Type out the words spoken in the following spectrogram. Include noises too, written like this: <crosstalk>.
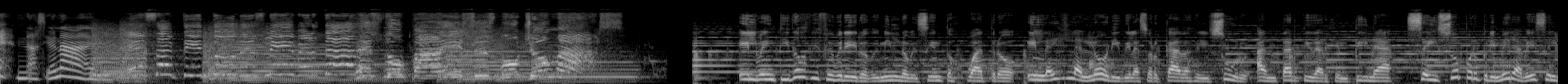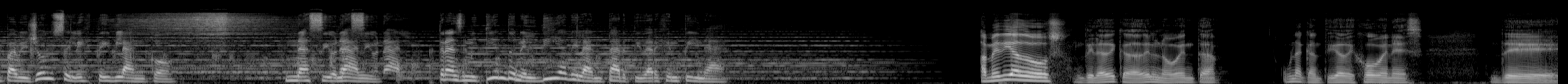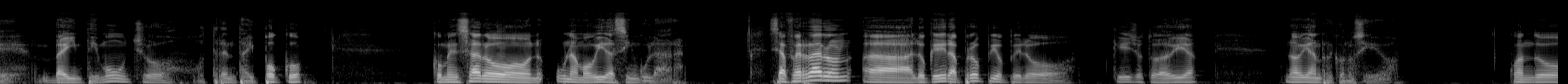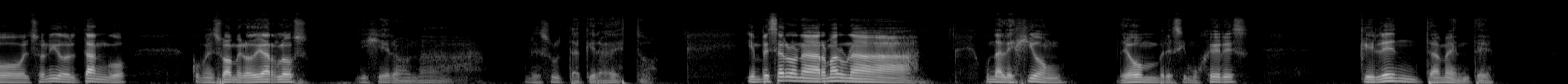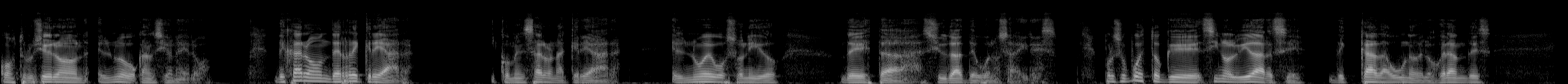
es nacional. Esa actitud es libertad. Es tu país, es mucho más. El 22 de febrero de 1904, en la isla Lori de las Orcadas del Sur, Antártida Argentina, se izó por primera vez el pabellón celeste y blanco. Nacional. Transmitiendo en el Día de la Antártida Argentina. A mediados de la década del 90, una cantidad de jóvenes de 20 y mucho o 30 y poco comenzaron una movida singular. Se aferraron a lo que era propio, pero que ellos todavía no habían reconocido. Cuando el sonido del tango comenzó a merodearlos, dijeron, ah, resulta que era esto. Y empezaron a armar una, una legión de hombres y mujeres que lentamente construyeron el nuevo cancionero dejaron de recrear y comenzaron a crear el nuevo sonido de esta ciudad de Buenos Aires. Por supuesto que sin olvidarse de cada uno de los grandes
